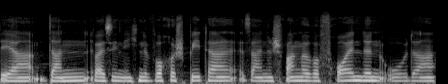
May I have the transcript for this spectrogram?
der dann, weiß ich nicht, eine Woche später seine schwangere Freundin oder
